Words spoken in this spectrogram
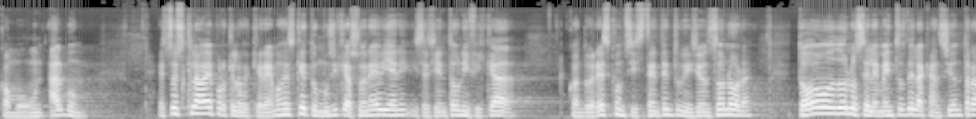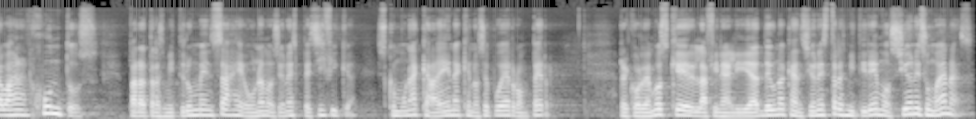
como un álbum. Esto es clave porque lo que queremos es que tu música suene bien y se sienta unificada. Cuando eres consistente en tu visión sonora, todos los elementos de la canción trabajan juntos para transmitir un mensaje o una emoción específica. Es como una cadena que no se puede romper. Recordemos que la finalidad de una canción es transmitir emociones humanas,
